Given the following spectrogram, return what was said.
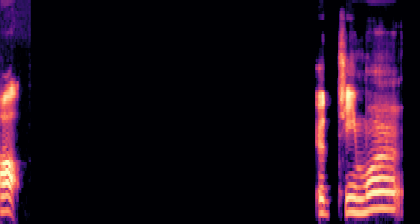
Oh, Good teamwork.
